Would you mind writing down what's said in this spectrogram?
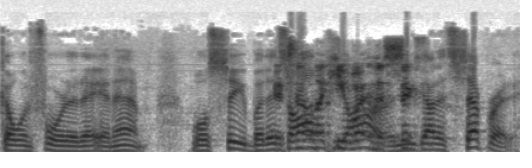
going forward at A and M. We'll see, but it's, it's all like PR, and you got it separated.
